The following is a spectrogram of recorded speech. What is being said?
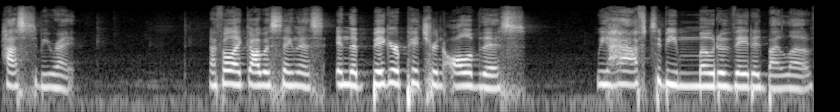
has to be right. I felt like God was saying this in the bigger picture in all of this we have to be motivated by love.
